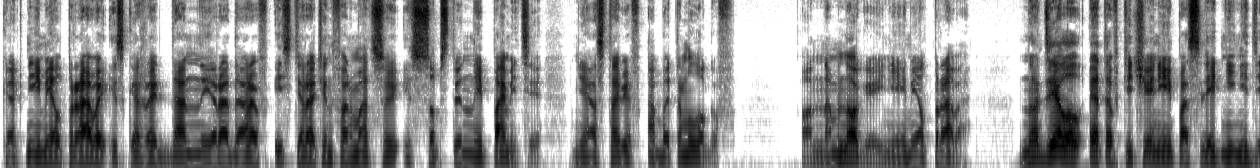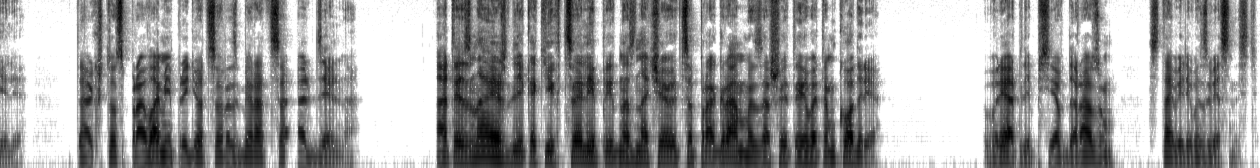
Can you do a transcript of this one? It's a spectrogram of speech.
Как не имел права искажать данные радаров и стирать информацию из собственной памяти, не оставив об этом логов. Он на многое не имел права, но делал это в течение последней недели. Так что с правами придется разбираться отдельно. А ты знаешь, для каких целей предназначаются программы, зашитые в этом кодере? Вряд ли псевдоразум ставили в известность.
